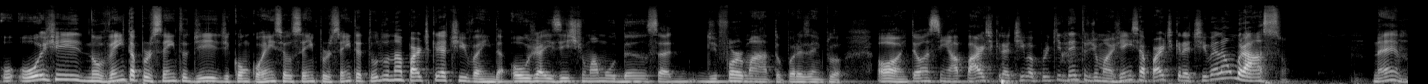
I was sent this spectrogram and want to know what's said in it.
hoje 90% de, de concorrência ou 100% é tudo na parte criativa ainda. Ou já existe uma mudança de formato, por exemplo? Ó, então assim, a parte criativa, porque dentro de uma agência, a parte criativa é um braço né?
